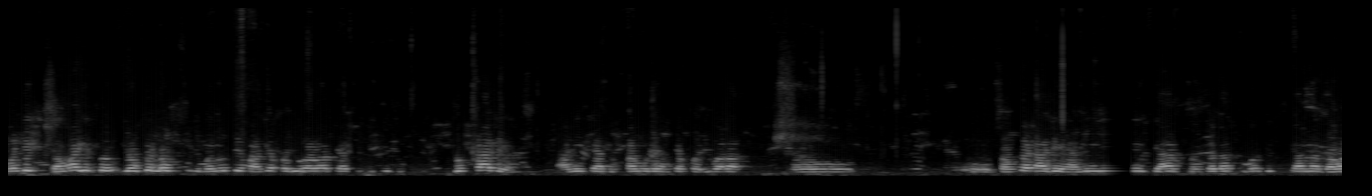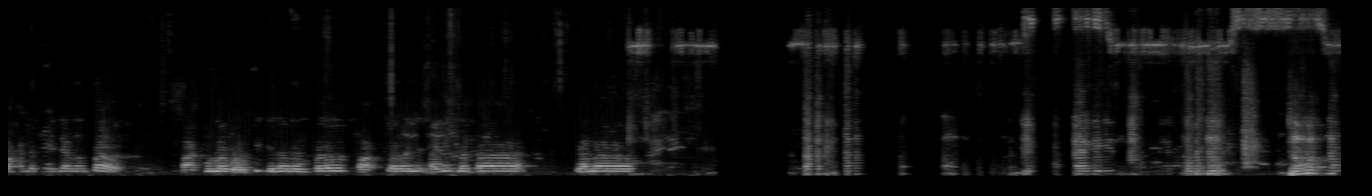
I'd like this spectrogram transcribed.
म्हणजे क्षमा येतो योग्य नव्हती. म्हणून ते माझ्या परिवारावर त्या चुकीचे दुःख दुःख आले. आणि त्या दुःखामुळे आमच्या परिवारात संकट आले आणि त्या संकटात मग त्याला दवाखान्यात नेल्यानंतर नागपूरला भरती केल्यानंतर डॉक्टरांनी सांगितलं का त्याला जमत नाही.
